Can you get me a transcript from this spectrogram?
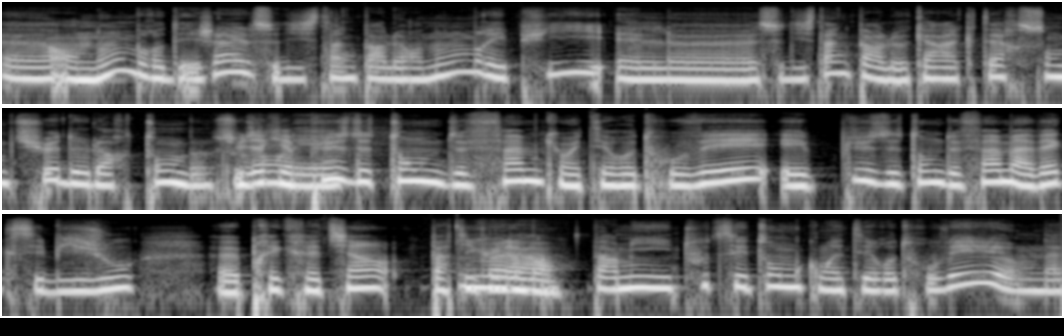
euh, en nombre déjà, elles se distinguent par leur nombre et puis elles euh, se distinguent par le caractère somptueux de leur tombe. Je veux dire qu'il y a plus de tombes de femmes qui ont été retrouvées et plus de tombes de femmes avec ces bijoux euh, pré-chrétiens particulièrement. Voilà. Parmi toutes ces tombes qui ont été retrouvées, on a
